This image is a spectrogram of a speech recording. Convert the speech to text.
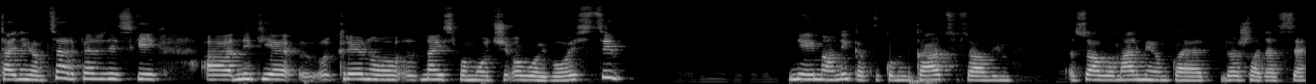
taj njihov car perzijski, a niti je e, krenuo na ispomoć ovoj vojsci. Nije imao nikakvu komunikaciju sa, ovim, sa ovom armijom koja je došla da se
